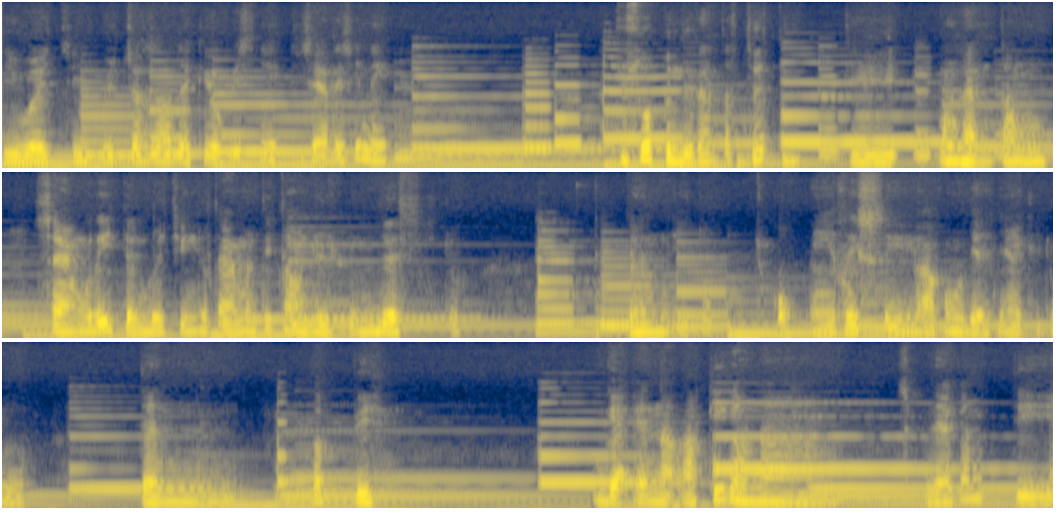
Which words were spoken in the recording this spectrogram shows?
di WG Future Strategy Office nih di series ini. Justru beneran terjadi di menghantam Seungri dan WG Entertainment di tahun 2019 gitu. Dan itu cukup miris sih aku melihatnya gitu. Dan lebih nggak enak lagi karena sebenarnya kan di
